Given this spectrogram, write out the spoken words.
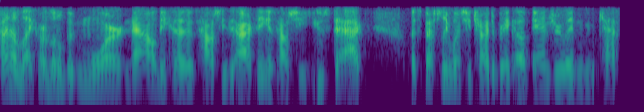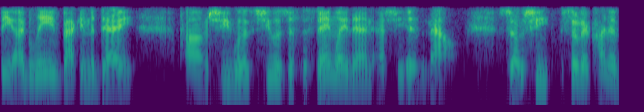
kind of like her a little bit more now because how she's acting is how she used to act, especially when she tried to break up Andrew and Kathy. I believe back in the day, um, she was she was just the same way then as she is now. So she so they're kind of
